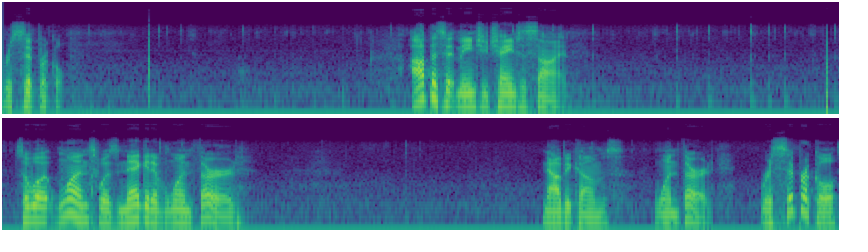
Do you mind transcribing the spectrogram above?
reciprocal. Opposite means you change the sign. So what once was negative one-third now becomes one-third. Reciprocal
